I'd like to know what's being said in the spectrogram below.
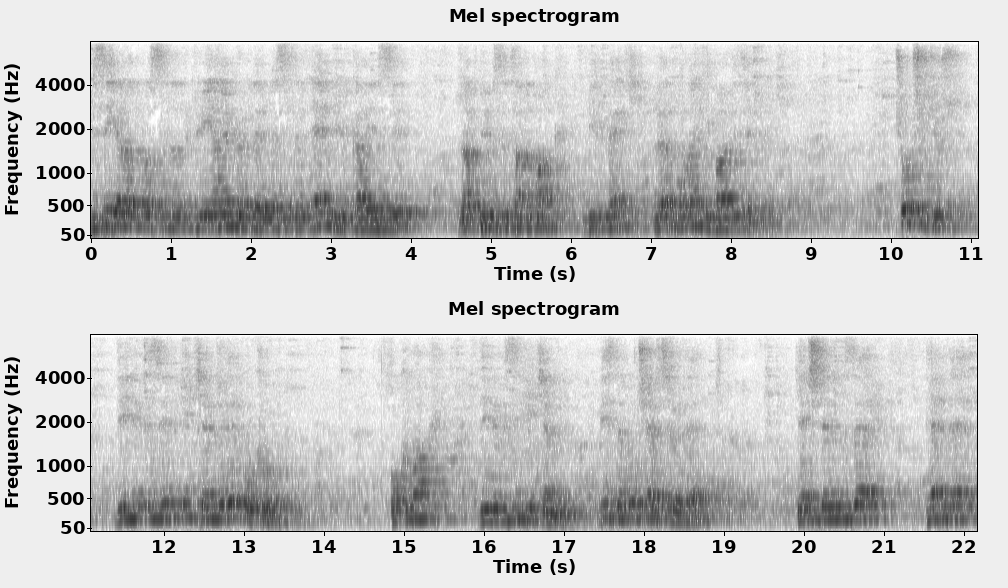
bizi yaratmasının, dünyaya göndermesinin en büyük gayesi Rabbimizi tanımak, bilmek ve ona ibadet etmek. Çok şükür dinimizin ilk emri oku. Okumak dinimizin ilk emri. Biz de bu çerçevede gençlerimize hem de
